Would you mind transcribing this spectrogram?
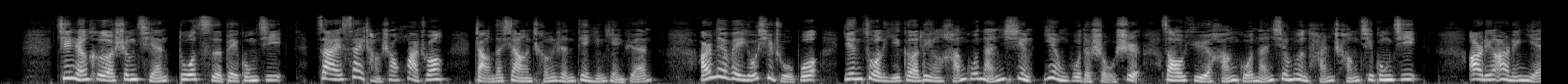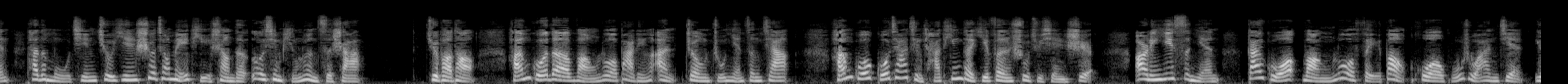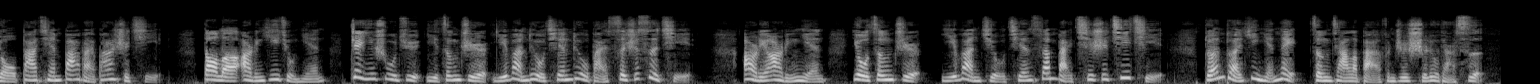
金仁赫生前多次被攻击，在赛场上化妆，长得像成人电影演员；而那位游戏主播因做了一个令韩国男性厌恶的手势，遭遇韩国男性论坛长期攻击。二零二零年，他的母亲就因社交媒体上的恶性评论自杀。据报道，韩国的网络霸凌案正逐年增加。韩国国家警察厅的一份数据显示，二零一四年该国网络诽谤或侮辱案件有八千八百八十起，到了二零一九年，这一数据已增至一万六千六百四十四起，二零二零年又增至一万九千三百七十七起。短短一年内增加了百分之十六点四。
